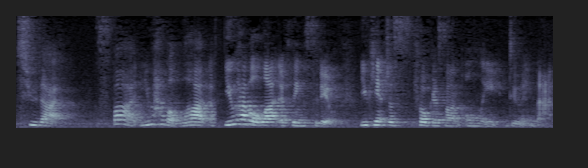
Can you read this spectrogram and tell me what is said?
to that spot, you have a lot of, you have a lot of things to do. You can't just focus on only doing that.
